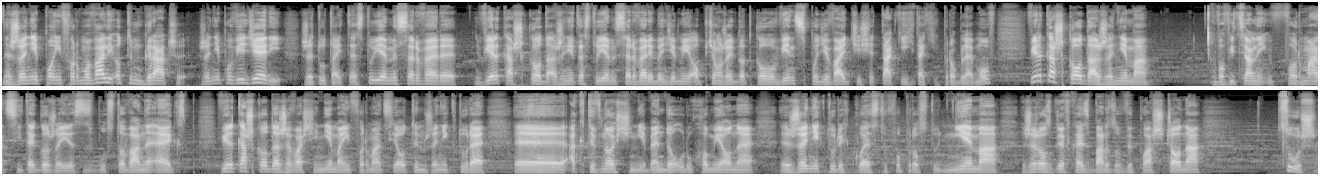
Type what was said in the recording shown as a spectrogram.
że nie poinformowali o tym graczy, że nie powiedzieli, że tutaj testujemy serwery. Wielka szkoda, że nie testujemy serwery, będziemy je obciążać dodatkowo, więc spodziewajcie się takich i takich problemów. Wielka szkoda, że nie ma w oficjalnej informacji tego, że jest zboostowany exp. Wielka szkoda, że właśnie nie ma informacji o tym, że niektóre e, aktywności nie będą uruchomione, że niektórych questów po prostu nie ma, że rozgrywka jest bardzo wypłaszczona. Cóż,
